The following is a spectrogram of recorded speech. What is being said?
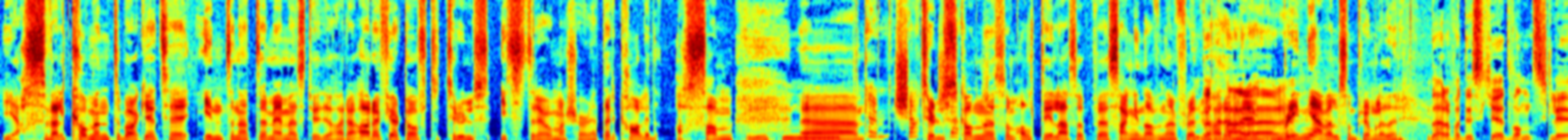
Yes, Velkommen tilbake til internettet. Med meg i studio har jeg Are Fjørtoft, Truls Istre og meg sjøl heter Khalid Assam. Eh, Truls kan som alltid lese opp eh, sangnavnet, for vi har en eh, er- blind jævel som programleder. Det her er faktisk et vanskelig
